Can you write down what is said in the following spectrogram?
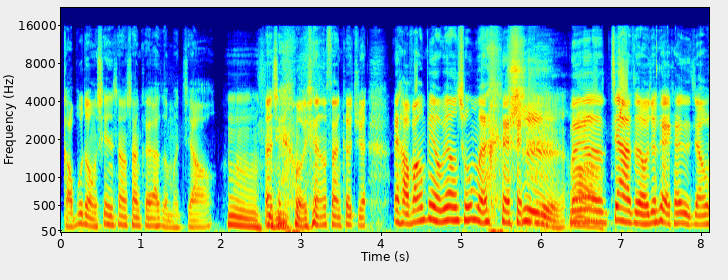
搞不懂线上上课要怎么教，嗯，但现在我线上上课觉得，哎、好方便，我不用出门，是 那个啊架着我就可以开始教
